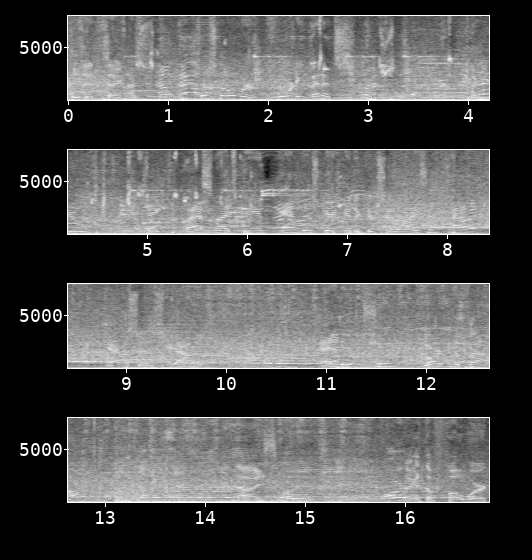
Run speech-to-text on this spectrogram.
he didn't take us just over 40 minutes last night's game and this game into consideration. Count it. Giannis says count it. And he'll shoot. Gordon the foul. Nice move. Look at the footwork.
